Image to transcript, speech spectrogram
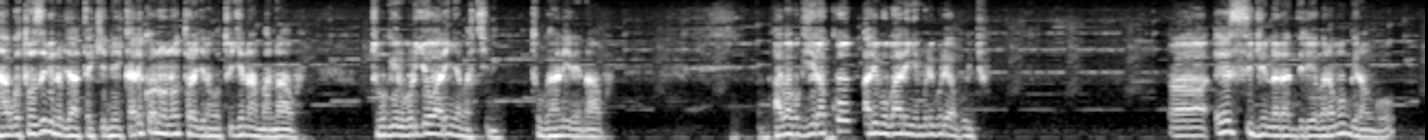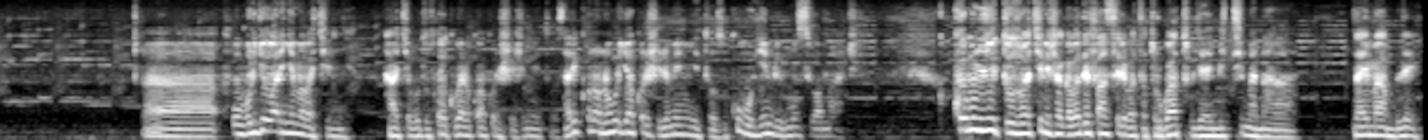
ntabwo tuzi ibintu bya tekinike ariko noneho turagira ngo tujye inama nawe. Tubwire uburyo warinya abakinnyi tuganire nawe. Ababwira ko ari bo barinye muri buriya buryo. Uh, SG na Radiriye baramubwira ngo uh, uburyo warinyemo abakinnyi. Ntacyo budutwaye kubera ko wakoresheje imyitozo. Ariko noneho uburyo wakoreshejemo imyitozo ko ubuhinduye umunsi wa match. Ko mu myitozo wakinishaga abadefanseri batatu rwatubyaye imitima na na Aimable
